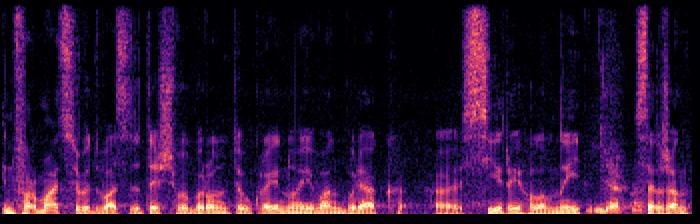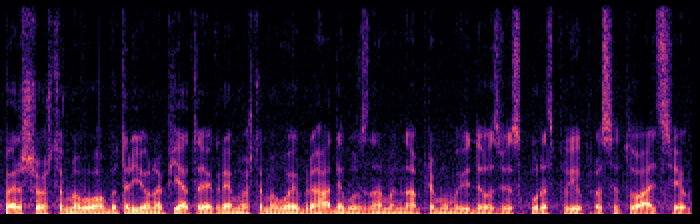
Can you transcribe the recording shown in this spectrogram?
інформацію від вас за те, що ви бороните Україну. Іван Буряк е, Сірий, головний Дякую. сержант першого штурмового батальйону 5-ї окремої штурмової бригади, був з нами на прямому відеозв'язку. Розповів про ситуацію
